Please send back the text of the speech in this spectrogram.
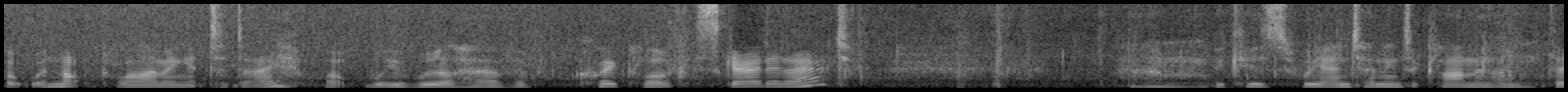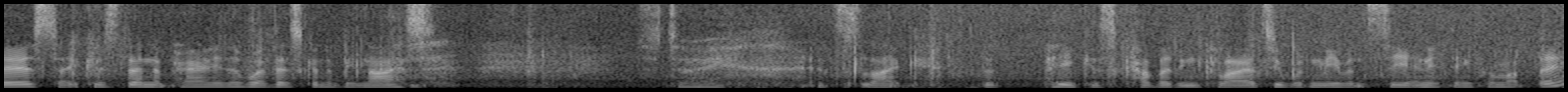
But we're not climbing it today, but we will have a quick look, scout it out. Um, because we are intending to climb it on Thursday, because then apparently the weather's going to be nice. Today it's like the peak is covered in clouds, you wouldn't even see anything from up there.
